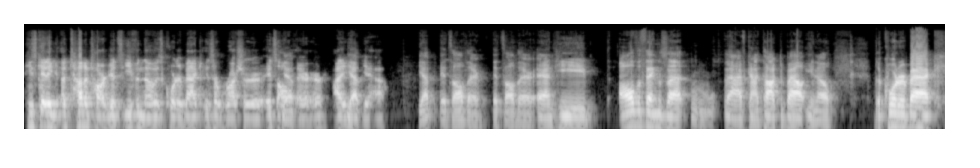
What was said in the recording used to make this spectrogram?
He's getting a ton of targets, even though his quarterback is a rusher. It's all Yep. there. I Yep. yeah. Yep, it's all there. It's all there. And he, all the things that, that I've kind of talked about, you know, the quarterback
